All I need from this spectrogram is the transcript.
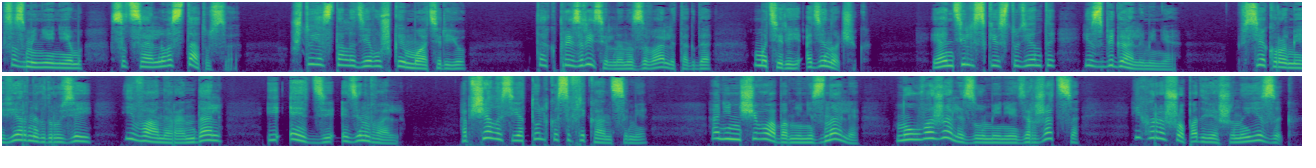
с изменением социального статуса, что я стала девушкой-матерью. Так презрительно называли тогда матерей-одиночек. И антильские студенты избегали меня. Все, кроме верных друзей Ивана Рандаль и Эдди Эдинваль. Общалась я только с африканцами. Они ничего обо мне не знали, но уважали за умение держаться и хорошо подвешенный язык.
